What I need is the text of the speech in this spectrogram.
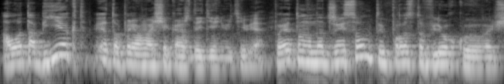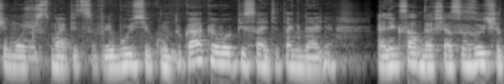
А вот объект это прям вообще каждый день у тебя. Поэтому на JSON ты просто в легкую вообще можешь смапиться в любую секунду. Как его писать и так далее. Александр сейчас изучит.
